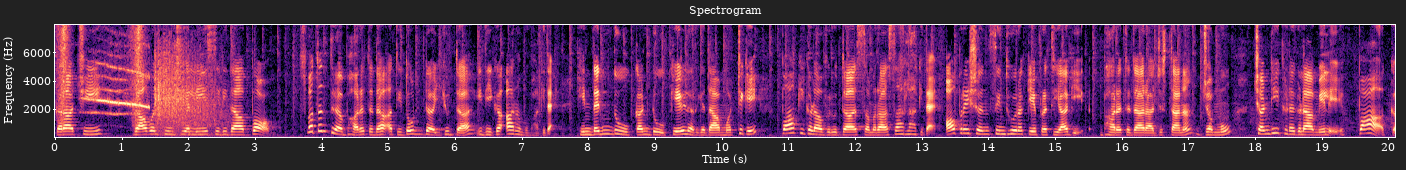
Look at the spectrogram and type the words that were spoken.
ಕರಾಚಿ ರಾವಲ್ಪಿಂಡಿಯಲ್ಲಿ ಸಿಡಿದ ಬಾಂಬ್. ಸ್ವತಂತ್ರ ಭಾರತದ ಅತಿ ದೊಡ್ಡ ಯುದ್ಧ ಇದೀಗ ಆರಂಭವಾಗಿದೆ. ಹಿಂದೆಂದೂ ಕಂಡು ಕೇಳರಿಯದ ಮಟ್ಟಿಗೆ ಪಾಕಿಗಳ ವಿರುದ್ಧ ಸಮರ ಸಾರಲಾಗಿದೆ. ಆಪರೇಷನ್ ಸಿಂಧೂರಕ್ಕೆ ಪ್ರತಿಯಾಗಿ ಭಾರತದ ರಾಜಸ್ಥಾನ, ಜಮ್ಮು, ಚಂಡೀಗಢಗಳ ಮೇಲೆ ಪಾಕ್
